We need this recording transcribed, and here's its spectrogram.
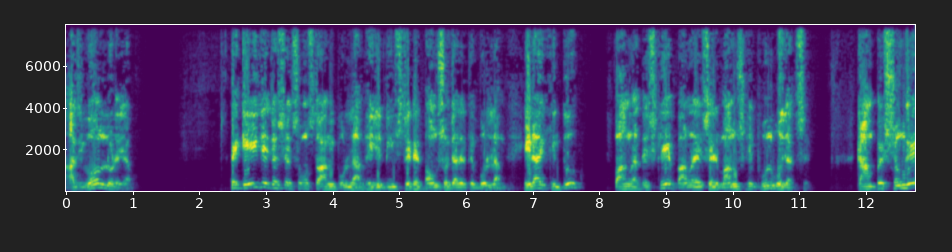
আজীবন লড়ে যাব। এই যে যে সমস্ত আমি বললাম, এই যে ডিপ স্টেটের অংশ যাদেরকে বললাম, এরাই কিন্তু বাংলাদেশকে, বাংলাদেশের মানুষকে ভুল বোঝাচ্ছে। ট্রাম্পের সঙ্গে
